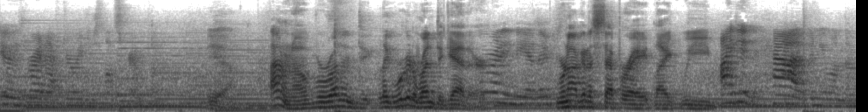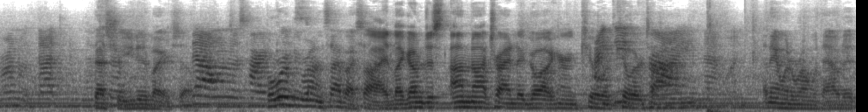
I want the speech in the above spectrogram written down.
it was right after we just lost grandpa. Yeah. I don't know. We're running. To, like, we're gonna run together. We're running together. We're not gonna separate. Like we. I didn't have anyone to run with that time. though, That's so true. You did it by yourself. That one was hard. But we're gonna be running side by side. Like I'm just. I'm not trying to go out here and kill I a killer time. In that one. I think I'm gonna run without it.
